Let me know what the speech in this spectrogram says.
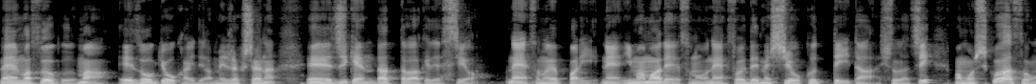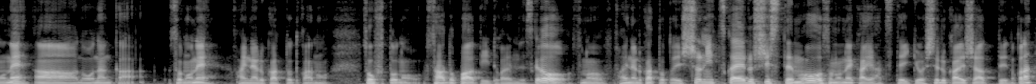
ね、まあすごく、まあ映像業界ではめちゃくちゃな、えー、事件だったわけですよ。ね、そのやっぱりね、今までそのね、それで飯を食っていた人たち、まあ、もしくはそのね、あの、なんか、そのね、ファイナルカットとかのソフトのサードパーティーとか言うんですけど、そのファイナルカットと一緒に使えるシステムをそのね、開発提供してる会社っていうのかな、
